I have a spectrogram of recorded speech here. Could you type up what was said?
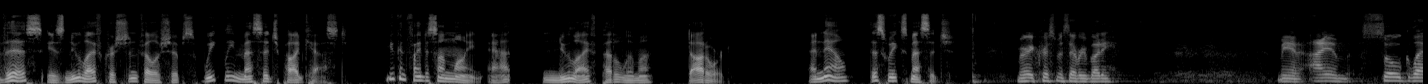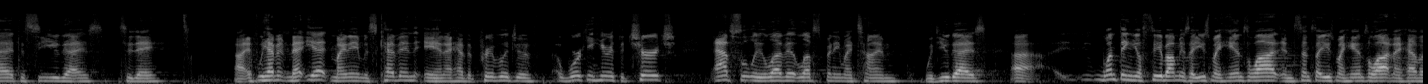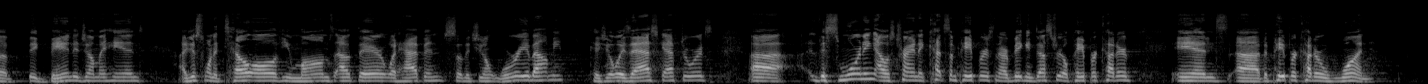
This is New Life Christian Fellowship's weekly message podcast. You can find us online at newlifepetaluma.org. And now, this week's message. Merry Christmas, everybody. Man, I am so glad to see you guys today. Uh, if we haven't met yet, my name is Kevin, and I have the privilege of working here at the church. Absolutely love it. Love spending my time with you guys. Uh, one thing you'll see about me is I use my hands a lot, and since I use my hands a lot and I have a big bandage on my hand, I just want to tell all of you moms out there what happened so that you don't worry about me, because you always ask afterwards. Uh, this morning, I was trying to cut some papers in our big industrial paper cutter, and uh, the paper cutter won.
